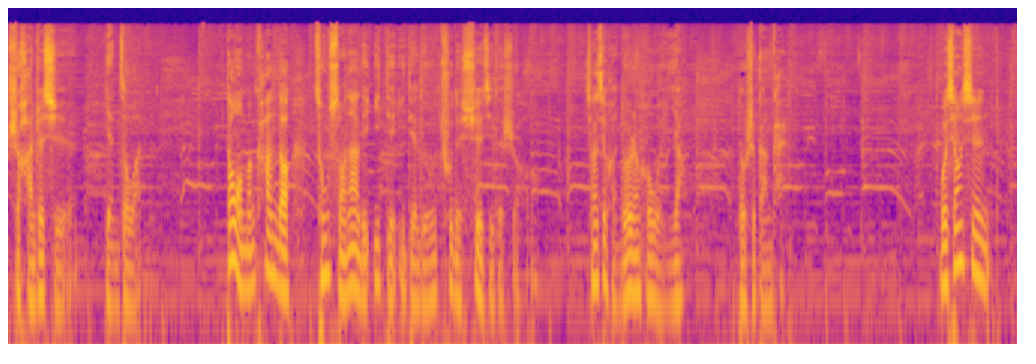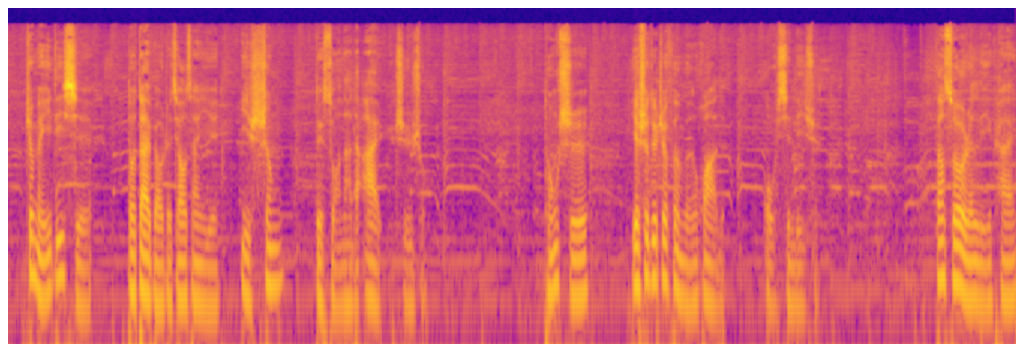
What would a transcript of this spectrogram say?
是含着血演奏完的。当我们看到从唢呐里一点一点流出的血迹的时候，相信很多人和我一样都是感慨。我相信，这每一滴血都代表着焦三爷一生对唢呐的爱与执着。同时，也是对这份文化的呕心沥血。当所有人离开，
